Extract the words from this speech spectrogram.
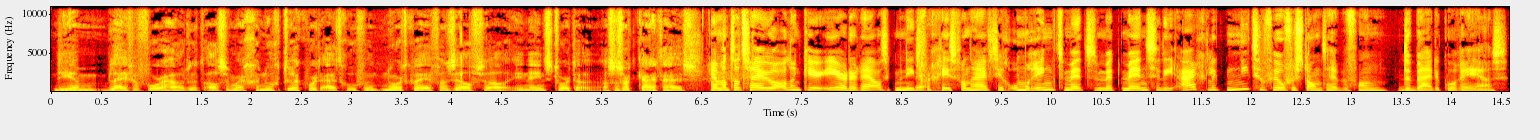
Die hem blijven voorhouden dat als er maar genoeg druk wordt uitgeoefend... Noord-Korea vanzelf zal ineenstorten als een soort kaartenhuis. Ja, want dat zei u al een keer eerder, hè, als ik me niet ja. vergis. Van hij heeft zich omringd met, met mensen die eigenlijk niet zoveel verstand hebben... van de beide Korea's.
